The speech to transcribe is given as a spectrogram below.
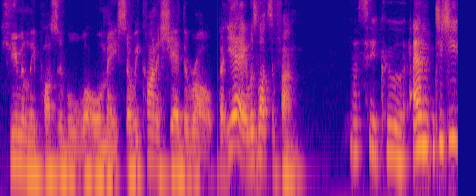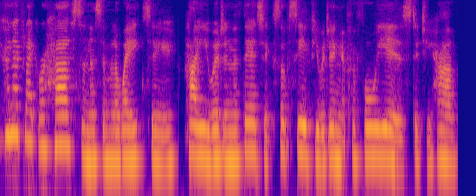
humanly possible were all me. So we kind of shared the role. But yeah, it was lots of fun. That's so cool. Um, did you kind of like rehearse in a similar way to how you would in the theatre? Because obviously, if you were doing it for four years, did you have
